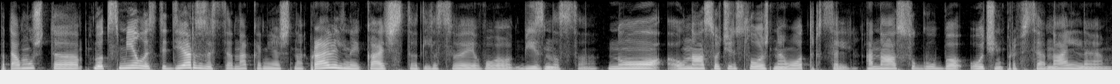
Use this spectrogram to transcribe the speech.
Потому что вот смелость и дерзость, она, конечно, правильные качества для своего бизнеса, но у нас очень сложная отрасль, она сугубо очень профессиональная,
